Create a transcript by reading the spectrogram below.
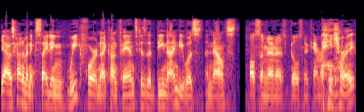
Yeah, it was kind of an exciting week for Nikon fans because the D90 was announced. Also known as Bill's new camera. right?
